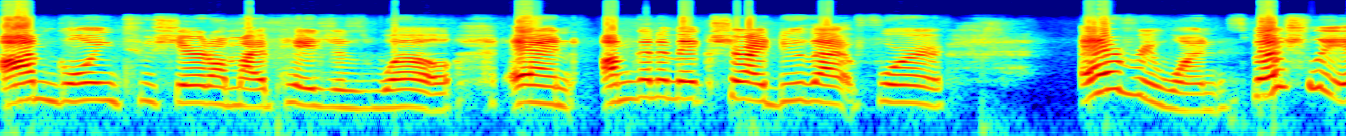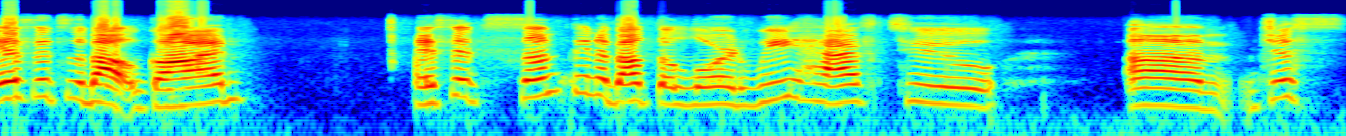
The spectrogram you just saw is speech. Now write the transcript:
I'm going to share it on my page as well. And I'm going to make sure I do that for everyone, especially if it's about God. If it's something about the Lord, we have to um, just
